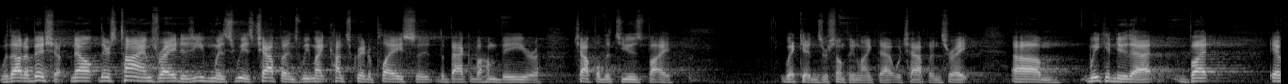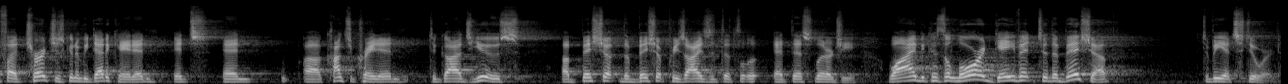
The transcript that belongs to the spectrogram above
without a bishop. Now, there's times, right, even as we as chaplains, we might consecrate a place the back of a Humvee or a chapel that's used by Wiccans or something like that, which happens, right? Um, we can do that. But if a church is going to be dedicated, it's and uh, consecrated to God's use, a bishop, the bishop presides at this, at this liturgy. Why? Because the Lord gave it to the bishop to be its steward.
